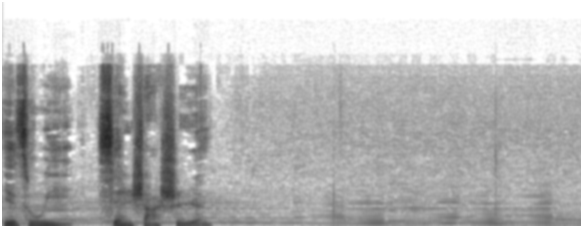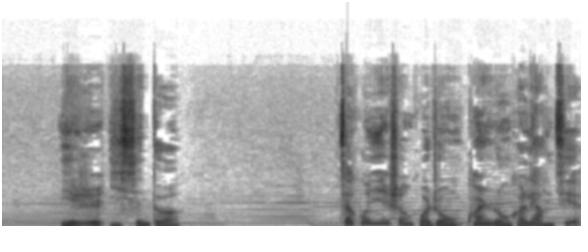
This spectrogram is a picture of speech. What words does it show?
也足以羡煞世人。一日一心得，在婚姻生活中，宽容和谅解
